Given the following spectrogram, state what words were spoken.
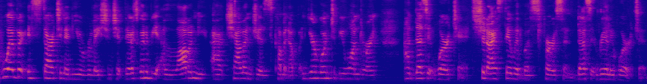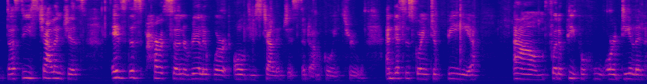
whoever is starting a new relationship, there's going to be a lot of new, uh, challenges coming up, and you're going to be wondering, uh, does it worth it? Should I stay with this person? Does it really worth it? Does these challenges, is this person really worth all these challenges that I'm going through? And this is going to be um, for the people who are dealing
